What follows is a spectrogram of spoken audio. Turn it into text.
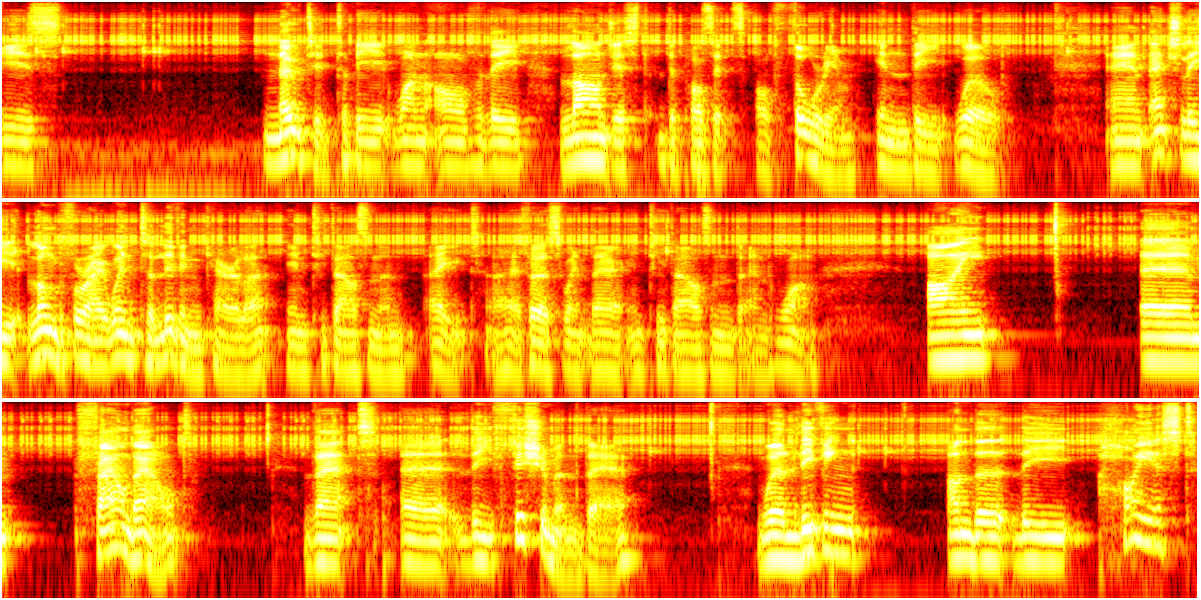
is noted to be one of the largest deposits of thorium in the world. And actually, long before I went to live in Kerala in 2008, I first went there in 2001, I um, found out that uh, the fishermen there were living under the highest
